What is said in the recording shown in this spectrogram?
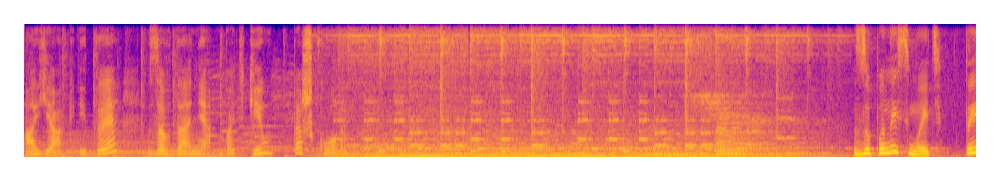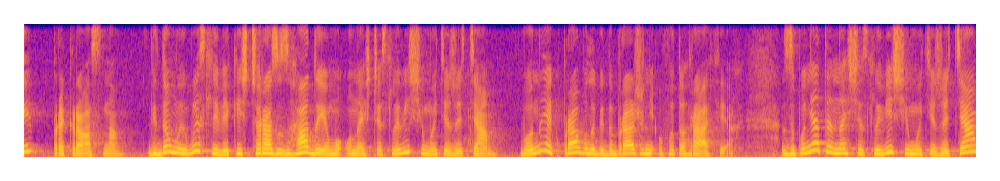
а як і де завдання батьків та школи. Зупинись мить, ти прекрасна. Відомий вислів, який щоразу згадуємо у найщасливішій миті життя. Вони, як правило, відображені у фотографіях. Зупиняти найщасливіші миті життя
